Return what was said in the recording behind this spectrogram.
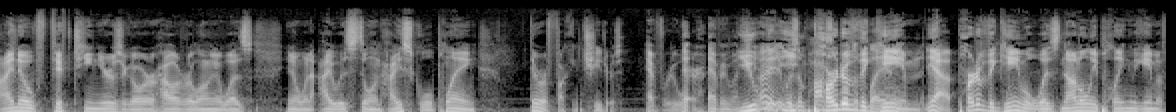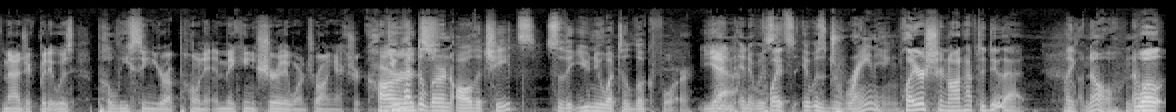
I know 15 years ago or however long it was, you know, when I was still in high school playing, there were fucking cheaters everywhere. Everyone You, cheated. It you- was part of to the play. game. Yeah, part of the game was not only playing the game of Magic, but it was policing your opponent and making sure they weren't drawing extra cards. You had to learn all the cheats so that you knew what to look for. Yeah. and, and it was Play- it's, it was draining. Players should not have to do that. Like no, no. Well,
